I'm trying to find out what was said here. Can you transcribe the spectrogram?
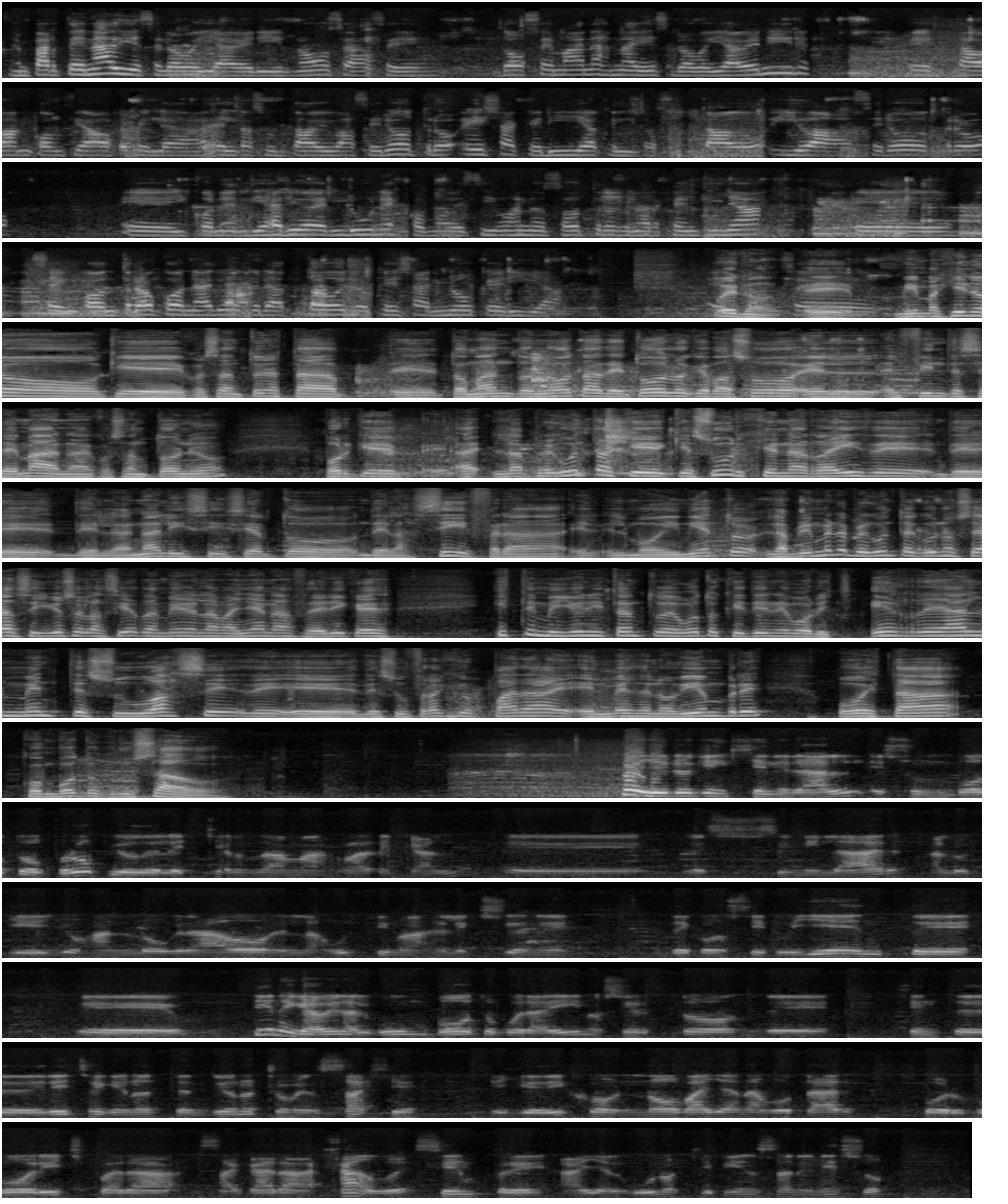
en parte nadie se lo veía venir, ¿no? O sea, hace dos semanas nadie se lo veía venir. Estaban confiados que el resultado iba a ser otro. Ella quería que el resultado iba a ser otro. Eh, y con el diario del lunes, como decimos nosotros en Argentina, se encontró con algo que era todo lo que ella no quería. Bueno, eh, me imagino que José Antonio está eh, tomando nota de todo lo que pasó el, fin de semana, José Antonio, porque eh, las preguntas que, surgen a raíz del análisis, ¿cierto?, de la cifra, el, movimiento, la primera pregunta que uno se hace, y yo se la hacía también en la mañana, Federica, es, ¿este millón y tanto de votos que tiene Boric es realmente su base de, de sufragio para el mes de noviembre o está con voto cruzado? No, yo creo que en general es un voto propio de la izquierda más radical. Eh, es similar a lo que ellos han logrado en las últimas elecciones de constituyente. Eh, tiene que haber algún voto por ahí, ¿no es cierto?, de gente de derecha que no entendió nuestro mensaje y que dijo no vayan a votar por Boric para sacar a Jadwe. Siempre hay algunos que piensan en eso.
